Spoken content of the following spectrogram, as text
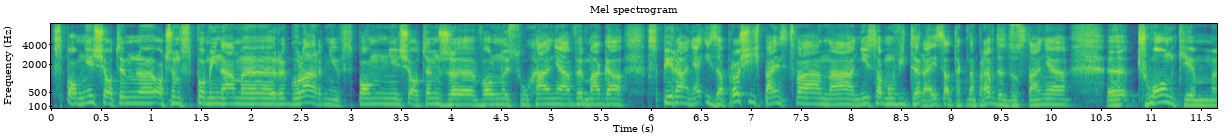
wspomnieć o tym, o czym wspominamy regularnie, wspomnieć o tym, że wolność słuchania wymaga wspierania i zaprosić Państwa na niesamowity rejs, a tak naprawdę zostania e, członkiem e,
